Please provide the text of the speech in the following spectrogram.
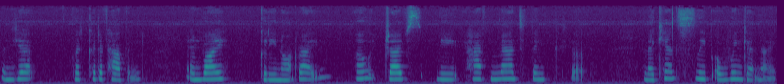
And yet, what could have happened? And why could he not write? Oh, it drives me half mad to think of, and I can't sleep a wink at night.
